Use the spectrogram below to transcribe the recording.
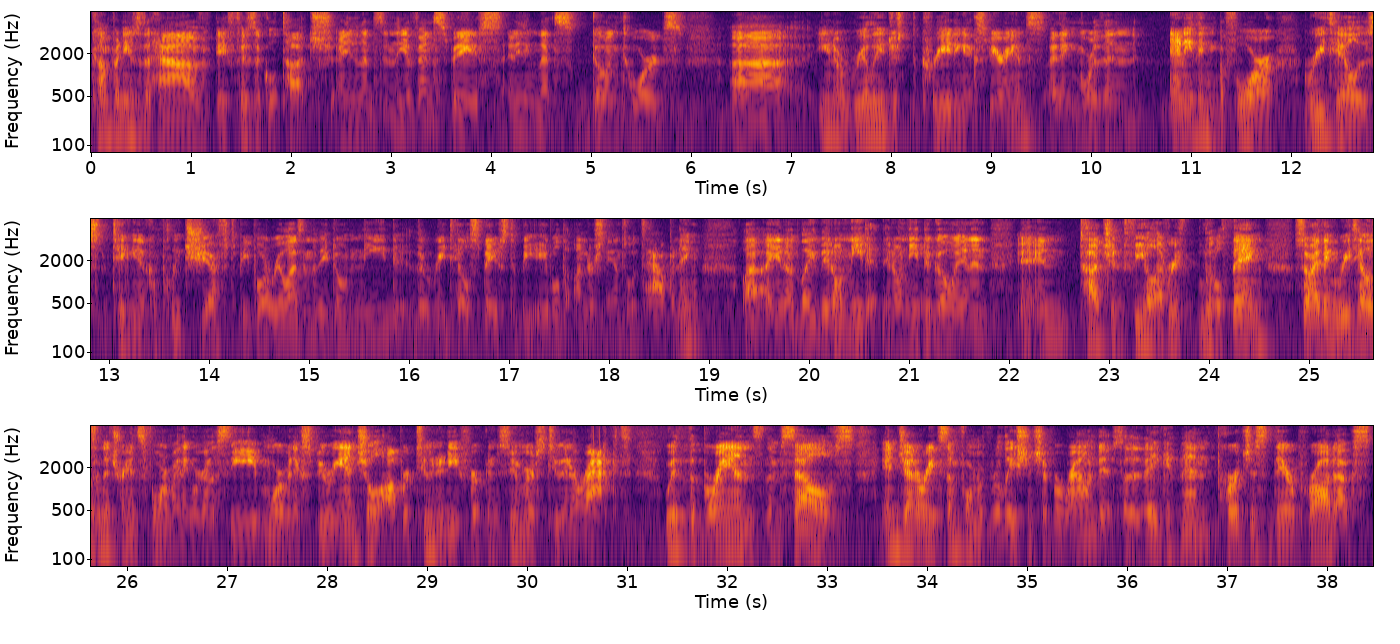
companies that have a physical touch, anything that's in the event space, anything that's going towards, uh, you know, really just creating experience. I think more than anything before, retail is taking a complete shift. People are realizing that they don't need the retail space to be able to understand what's happening. Uh, you know, like they don't need it. They don't need to go in and and touch and feel every little thing. So I think retail is going to transform. I think we're going to see more of an experiential opportunity for consumers to interact with the brands themselves and generate some form of relationship around it so that they can then purchase their products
